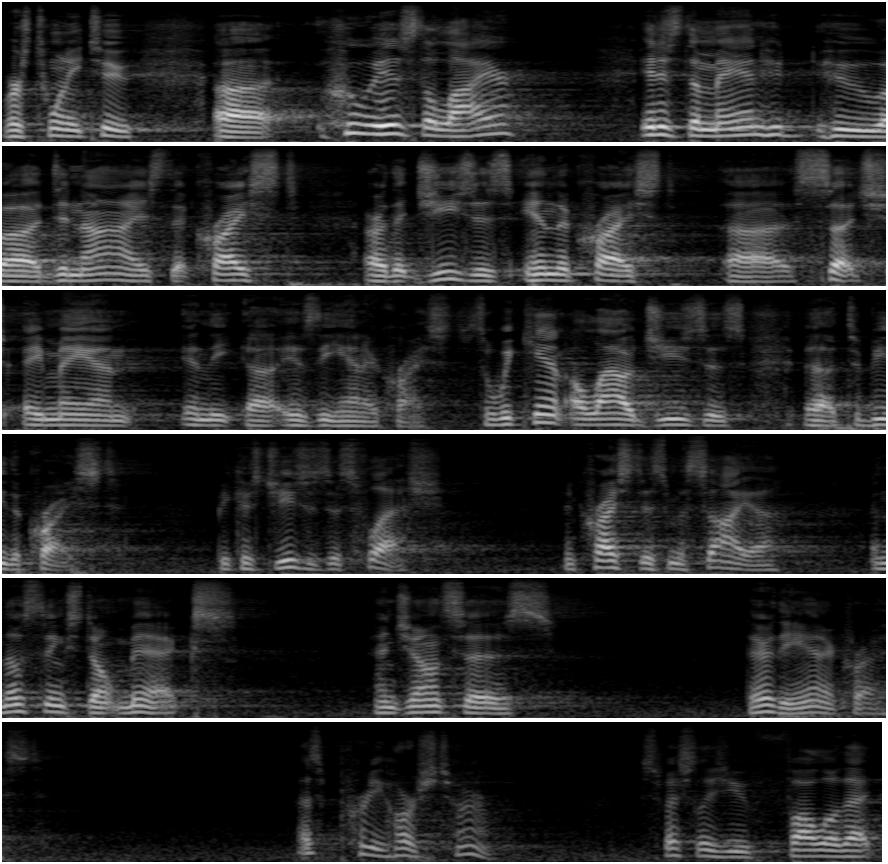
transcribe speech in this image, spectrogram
Verse 22 uh, Who is the liar? It is the man who, who uh, denies that Christ, or that Jesus in the Christ, uh, such a man in the, uh, is the Antichrist. So we can't allow Jesus uh, to be the Christ because Jesus is flesh and Christ is Messiah, and those things don't mix. And John says, they're the Antichrist. That's a pretty harsh term, especially as you follow that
